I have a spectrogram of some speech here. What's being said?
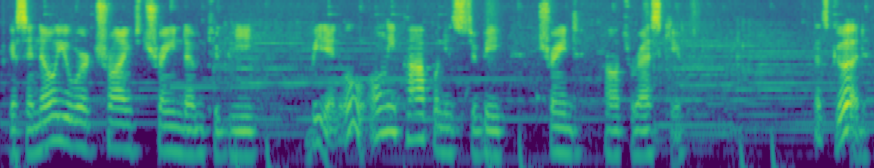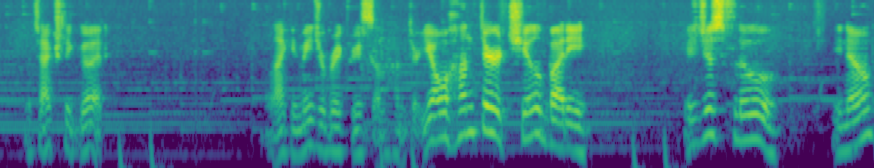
Because I know you were trying to train them to be obedient. Oh, only Papa needs to be trained how to rescue. That's good. That's actually good. Like it. Major breakthroughs on Hunter. Yo, Hunter, chill, buddy. It just flew. You know?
